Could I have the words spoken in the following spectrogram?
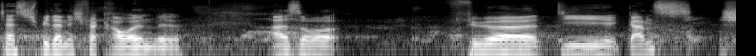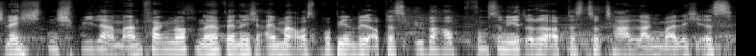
Testspieler nicht verkraulen will. Also für die ganz schlechten Spiele am Anfang noch, ne, wenn ich einmal ausprobieren will, ob das überhaupt funktioniert oder ob das total langweilig ist,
